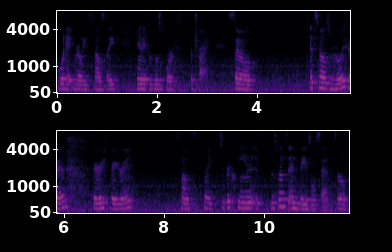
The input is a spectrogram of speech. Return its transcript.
what it really smells like and if it was worth the try. So it smells really good, very fragrant. It smells like super clean. It's, this one's in basil scent, so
